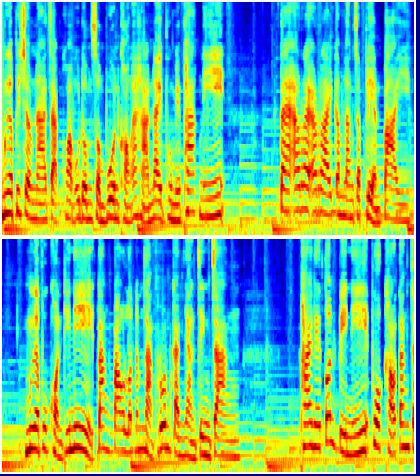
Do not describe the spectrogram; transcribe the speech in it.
เมื่อพิจารณาจากความอุดมสมบูรณ์ของอาหารในภูมิภาคนี้ แต่อะไรๆกำลังจะเปลี่ยนไป เมื่อผู้คนที่นี่ตั้งเป้าลดน้ำหนักร่วมกันอย่างจริงจัง ภายในต้นปีนี้พวกเขาตั้งใจ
